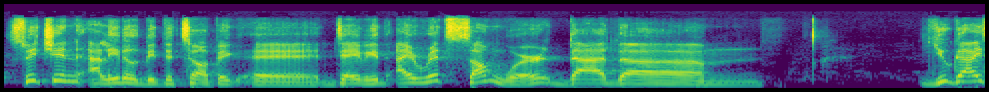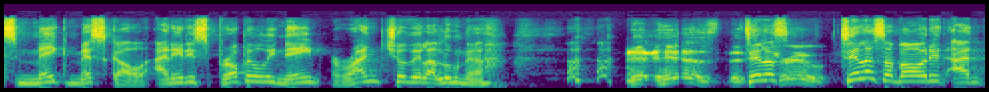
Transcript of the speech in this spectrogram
Switching a little bit the topic, uh, David, I read somewhere that um, you guys make mezcal and it is properly named Rancho de la Luna. it is. It's tell true. Us, tell us about it and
